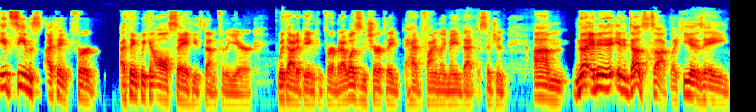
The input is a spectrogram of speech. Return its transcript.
it seems i think for i think we can all say he's done for the year without it being confirmed but i wasn't sure if they had finally made that decision. Um no i mean it, it does suck. Like he is a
